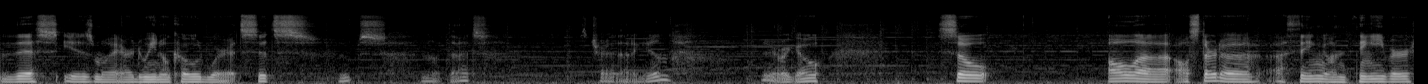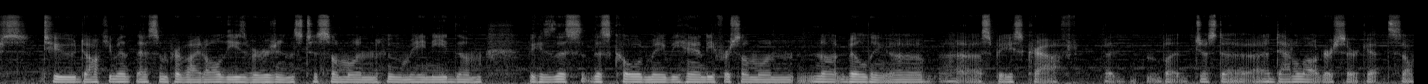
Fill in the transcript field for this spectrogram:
This is my Arduino code where it sits. Oops, not that. Let's try that again. There we go. So I'll uh, I'll start a, a thing on Thingiverse to document this and provide all these versions to someone who may need them because this this code may be handy for someone not building a, a spacecraft but but just a, a data logger circuit so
